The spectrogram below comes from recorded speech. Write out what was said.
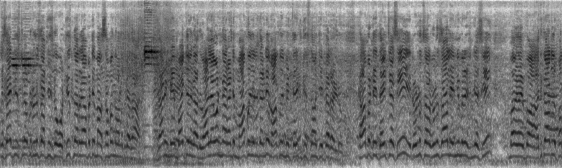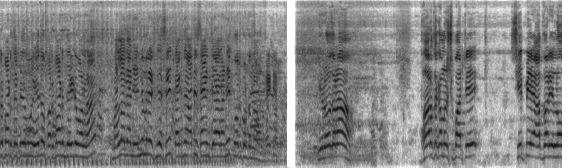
ఒకసారి తీసుకున్నప్పుడు రెండుసార్లు తీసుకోకూడదు. తీసుకున్నారు కాబట్టి మాకు సంబంధం ఉండదు కదా. దానికి మేము బాధ్యత కాదు. వాళ్ళు ఏమంటున్నారంటే మాకు తెలియదండి మాకు మీరు తిరిగి తీసుకోమని చెప్పారు వాళ్ళు. కాబట్టి దయచేసి రెండు సార్లు రెండు సార్లు ఎన్యూమరేషన్ చేసి మా అధికారులు పొరపాటు తప్పిదమో ఏదో పొరపాటు చేయడం వలన మళ్ళీ దాన్ని ఎన్యూమరేషన్ చేసి తగిన ఆర్థిక సాయం చేయాలని కోరుకుంటున్నాము. ఈ రోజున భారత కమ్యూనిస్ట్ పార్టీ సిపిఐ ఆధ్వర్యంలో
